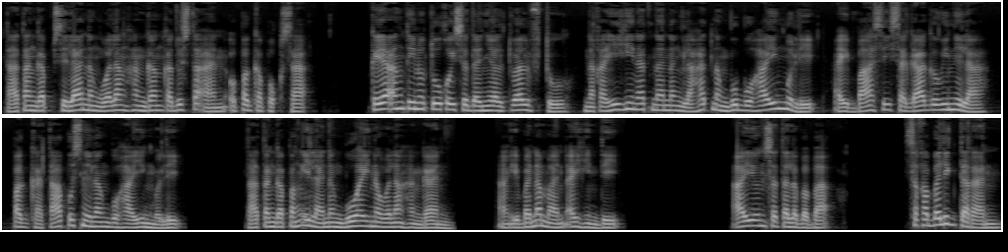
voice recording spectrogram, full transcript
tatanggap sila ng walang hanggang kadustaan o pagkapuksa. Kaya ang tinutukoy sa Daniel 12.2 na kahihinat na ng lahat ng bubuhaying muli ay base sa gagawin nila pagkatapos nilang buhaying muli. Tatanggap ang ilan ng buhay na walang hanggan. Ang iba naman ay hindi. Ayon sa talababa. Sa kabaligtaran,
